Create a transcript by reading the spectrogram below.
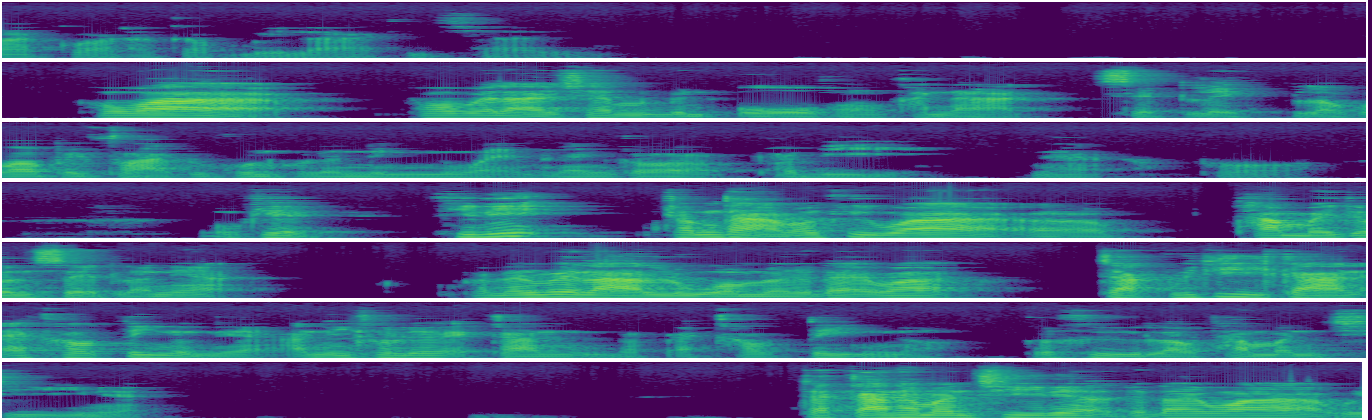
มากกว่าเท่ากับเวลาที่ใช้ เพราะว่าเพราะเวลาใช้มันเป็นโอของขนาดเซตเล็ก เราก็ไปฝากทุกคนคนละหนึ่งหน่วยเพราะนั้นก็พอดีนะฮะพอโอเค ทีนี้คำถามก็คือว่าเอ่อทำไปจนเสร็จแล้วเนี่ย เพราะนั้นเวลารวมเราจะได้ว่าจากวิธีการ accounting แบบเนี้ยอันนี้เขาเรียกการแบบ accounting เนาะก็คือเราทำบัญชีเนี่ย จากการทำบัญชีเนี่ยจะได้ว่าเว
